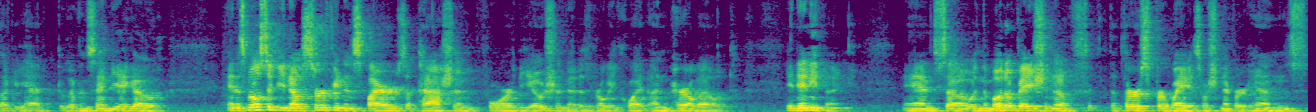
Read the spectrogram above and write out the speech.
lucky had to live in San Diego. And as most of you know, surfing inspires a passion for the ocean that is really quite unparalleled in anything. And so, in the motivation of the thirst for waves, which never ends,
